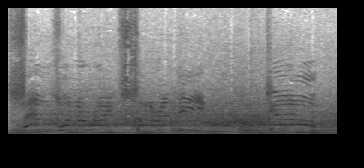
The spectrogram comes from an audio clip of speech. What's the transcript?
sends one to right center and deep. Get up!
